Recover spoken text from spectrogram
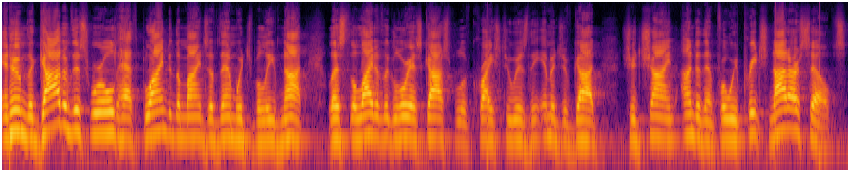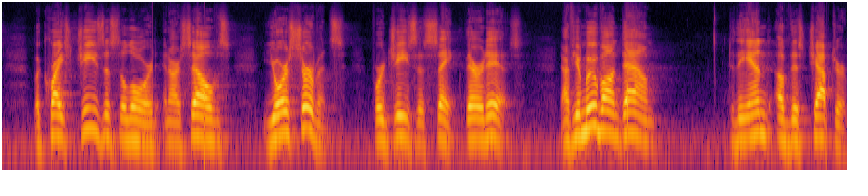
In whom the God of this world hath blinded the minds of them which believe not, lest the light of the glorious gospel of Christ, who is the image of God, should shine unto them. For we preach not ourselves, but Christ Jesus the Lord, and ourselves your servants for Jesus' sake. There it is. Now, if you move on down to the end of this chapter,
